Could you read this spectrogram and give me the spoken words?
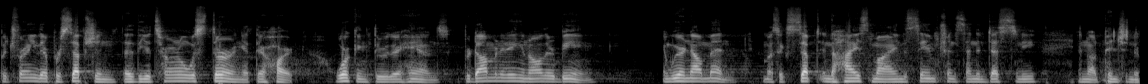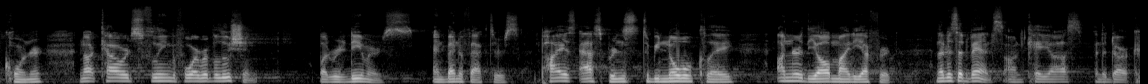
betraying their perception that the eternal was stirring at their heart, working through their hands, predominating in all their being. And we are now men, must accept in the highest mind the same transcendent destiny, and not pinch in a corner, not cowards fleeing before a revolution, but redeemers and benefactors, pious aspirants to be noble clay under the almighty effort. Let us advance on chaos and the dark.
